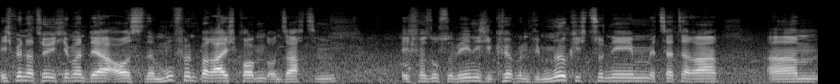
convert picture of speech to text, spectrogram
Ich bin natürlich jemand, der aus einem Movement-Bereich kommt und sagt, ich versuche so wenig Equipment wie möglich zu nehmen, etc. Ähm,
